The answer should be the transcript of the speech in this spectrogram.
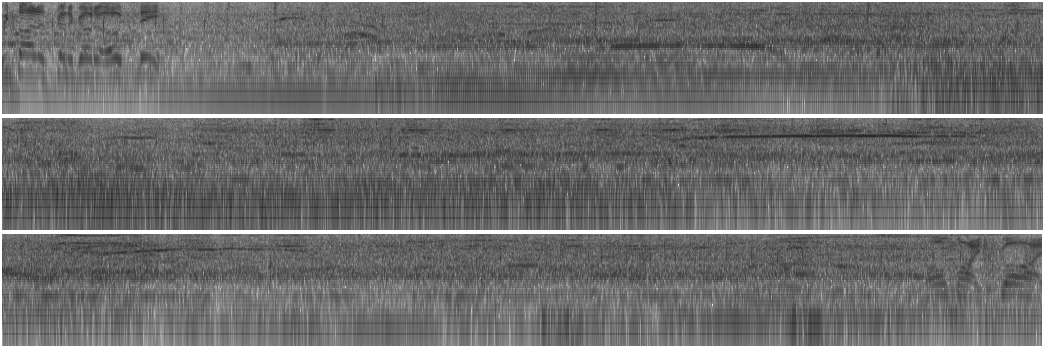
We thought it's gonna go to OT. My god,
